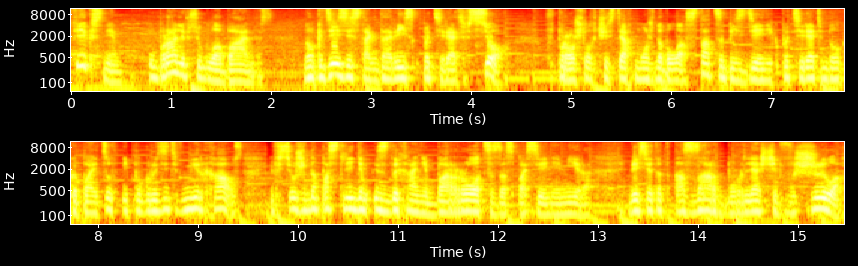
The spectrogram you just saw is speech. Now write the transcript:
Фиг с ним, убрали всю глобальность. Но где здесь тогда риск потерять все? В прошлых частях можно было остаться без денег, потерять много бойцов и погрузить в мир хаос, и все же на последнем издыхании бороться за спасение мира. Весь этот азарт, бурлящий в жилах.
